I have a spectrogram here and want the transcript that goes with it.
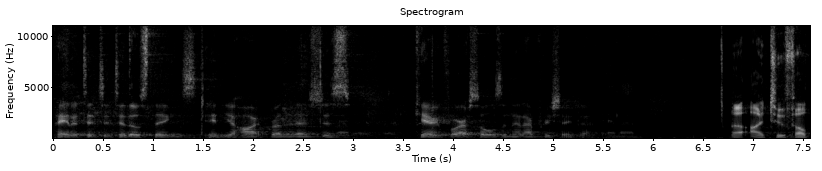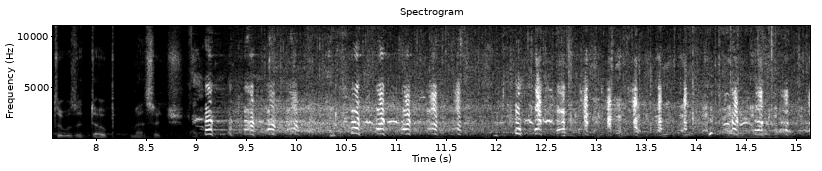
paying attention to those things in your heart, brother. That's just caring for our souls in that. I appreciate that. Amen. Uh, I too felt it was a dope message. I didn't hear that.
